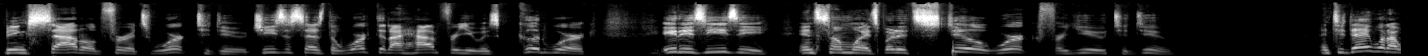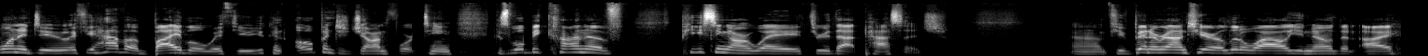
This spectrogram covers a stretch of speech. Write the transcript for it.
being saddled for its work to do. Jesus says, The work that I have for you is good work. It is easy in some ways, but it's still work for you to do. And today, what I want to do, if you have a Bible with you, you can open to John 14, because we'll be kind of piecing our way through that passage. Um, if you've been around here a little while, you know that I,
